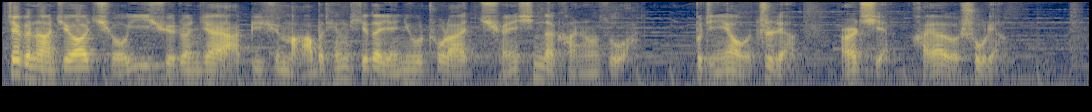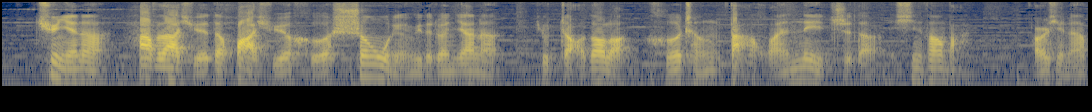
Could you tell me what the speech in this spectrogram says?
这个呢就要求医学专家呀必须马不停蹄地研究出来全新的抗生素啊。不仅要有质量，而且还要有数量。去年呢，哈佛大学的化学和生物领域的专家呢，就找到了合成大环内酯的新方法，而且呢，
